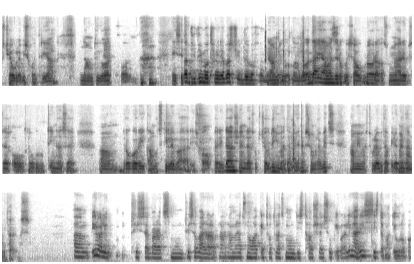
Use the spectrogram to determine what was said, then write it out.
რჩეულების ხვედრია. ნამდვილად ესეთ და დიდი მოთმინება სჭირდება ხოლმე. ნამდვილად, ნამდვილად და აი ამაზე როგორ საუბრო, რაღაც უნარებზე, ყოველდღიურ რუტინაზე, როგორი გამოცდილება არის ყველაფერი და შენ რას ურჩევდი იმ ადამიანებს, რომლებიც ამ მიმართულებით აპირებენ განვითარებას? ამ პირველი თვისებარაც თვისება რა რამერაც ნოვაკეთოთ რაც მომდის თავში აი სუპირველი არის სისტემატიურობა.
